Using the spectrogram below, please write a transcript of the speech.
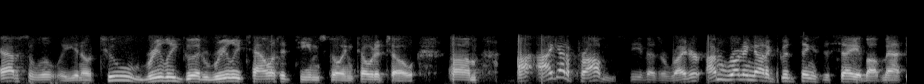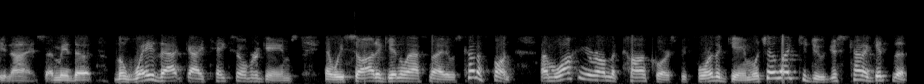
Absolutely. You know, two really good, really talented teams going toe to toe. I, I got a problem, Steve, as a writer. I'm running out of good things to say about Matthew Knies. I mean, the the way that guy takes over games, and we saw it again last night. It was kind of fun. I'm walking around the concourse before the game, which I like to do, just kind of get the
